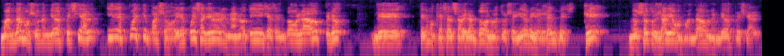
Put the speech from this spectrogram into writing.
mandamos un enviado especial y después, ¿qué pasó? Y después salieron en las noticias, en todos lados, pero tenemos que hacer saber a todos nuestros seguidores y oyentes que nosotros ya habíamos mandado un enviado especial.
